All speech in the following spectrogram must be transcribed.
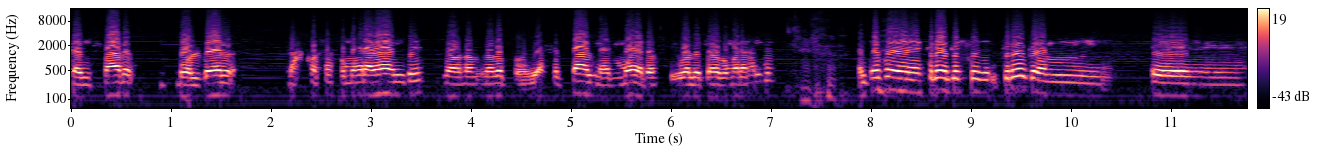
pensar volver las cosas como eran antes, no, no, no lo podía aceptar, me muero si vuelve todo como era antes. Entonces creo que creo que mm, eh,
